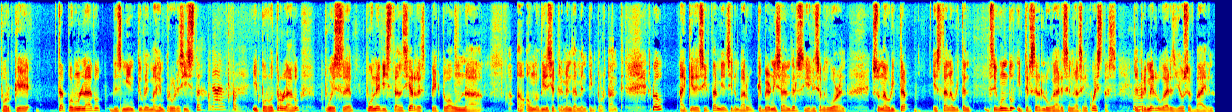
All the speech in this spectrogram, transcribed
porque por un lado desmiente una imagen progresista y por otro lado, pues eh, pone distancia respecto a una, a, una audiencia tremendamente importante. Luego, hay que decir también, sin embargo, que Bernie Sanders y Elizabeth Warren son ahorita están ahorita en segundo y tercer lugares en las encuestas. El primer lugar es Joseph Biden,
